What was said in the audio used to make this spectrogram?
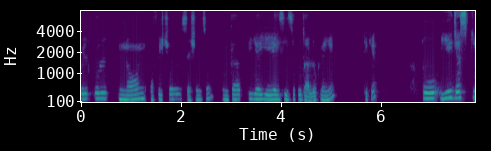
बिल्कुल नॉन ऑफिशियल सेशंस हैं। इनका पी आई ए आई सी से कोई ताल्लुक नहीं है, ठीक है? तो ये जस्ट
